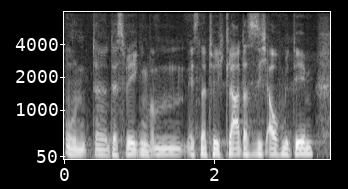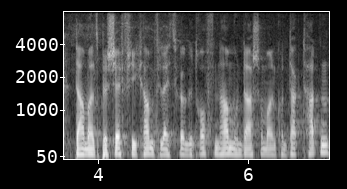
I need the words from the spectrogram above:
Und äh, deswegen hm, ist natürlich klar, dass sie sich auch mit dem damals beschäftigt haben, vielleicht sogar getroffen haben und da schon mal einen Kontakt hatten.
